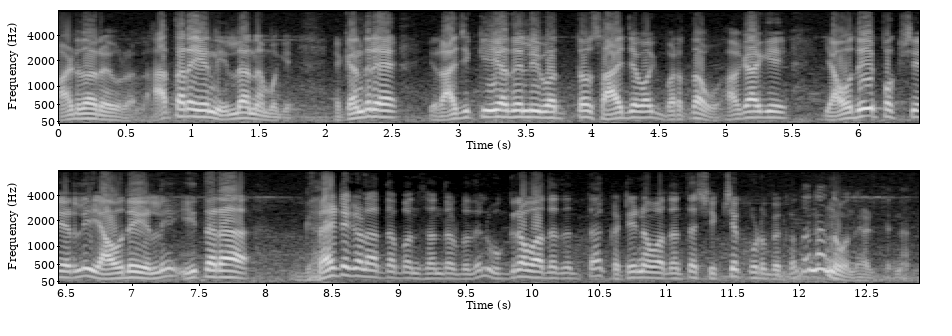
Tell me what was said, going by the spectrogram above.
ಮಾಡಿದಾರೆ ಇವರಲ್ಲ. ಆ ಥರ ಇಲ್ಲ ನಮಗೆ. ಯಾಕಂದರೆ ರಾಜಕೀಯದಲ್ಲಿ ಇವತ್ತು ಸಹಜವಾಗಿ ಬರ್ತಾವೆ. ಹಾಗಾಗಿ ಯಾವುದೇ ಪಕ್ಷ ಇರಲಿ, ಯಾವುದೇ ಇರಲಿ, ಈ ಥರ ಗಲಾಟೆಗಳಾದ ಬಂದ ಸಂದರ್ಭದಲ್ಲಿ ಉಗ್ರವಾದಂಥ, ಕಠಿಣವಾದಂಥ ಶಿಕ್ಷೆ ಕೊಡಬೇಕಂತ ನಾನು ಒಂದು ಹೇಳ್ತೀನಿ ನಾನು.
